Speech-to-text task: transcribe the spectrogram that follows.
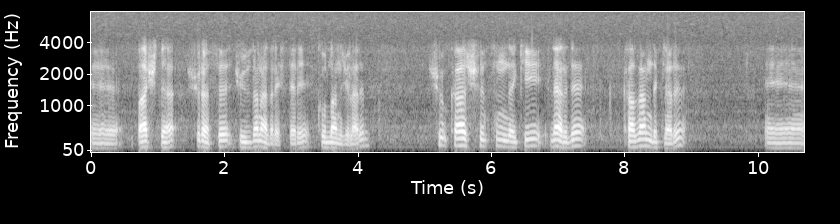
e, başta şurası cüzdan adresleri kullanıcıların şu karşısındakiler de kazandıkları e,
